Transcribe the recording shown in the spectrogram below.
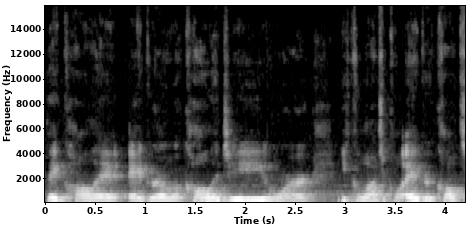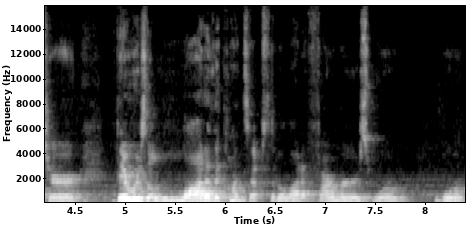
they call it agroecology or ecological agriculture. There was a lot of the concepts that a lot of farmers were were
